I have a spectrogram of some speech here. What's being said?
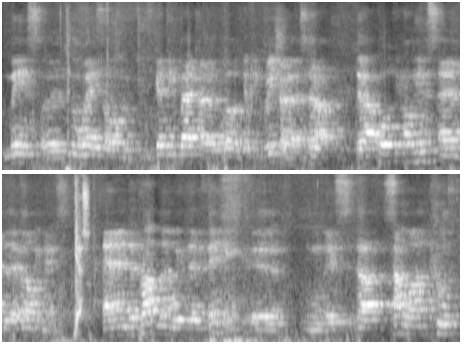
means, uh, two ways of getting better, well, getting richer, etc. There are political means and. Yes. And the problem with the thinking uh, is that someone could,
